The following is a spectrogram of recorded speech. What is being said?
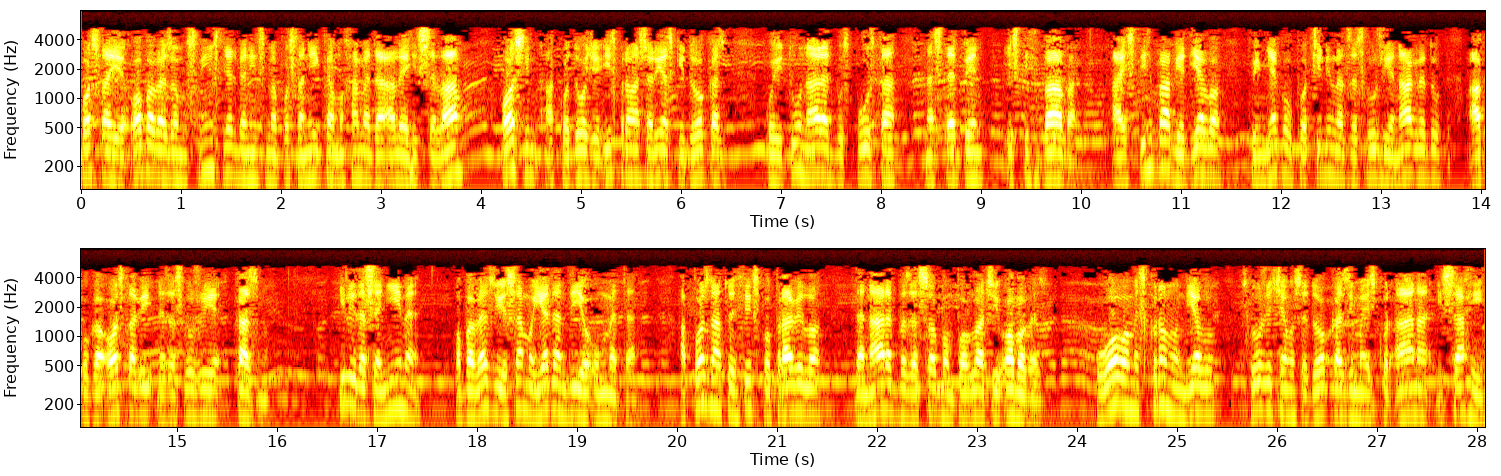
postaje obavezom svim sljedbenicima poslanika Muhameda alaihi salam osim ako dođe ispravan šarijatski dokaz koji tu naredbu spušta na stepen istihbaba a istihbab je dijelo kojim njegov počinilac zaslužuje nagradu ako ga ostavi ne zaslužuje kaznu. Ili da se njime obavezuje samo jedan dio umeta a poznato je fiksko pravilo da naredba za sobom povlači obavezu. U ovome skromnom dijelu služit ćemo se dokazima iz Kur'ana i Sahih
